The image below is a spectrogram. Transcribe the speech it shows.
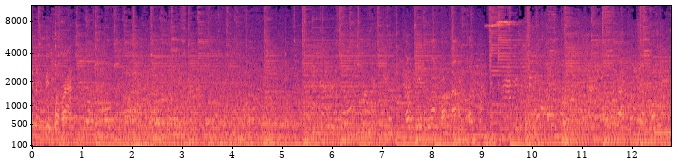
បខ្មែរហើយនិងពីបបារាំងគុំទៅពះអានេះបា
